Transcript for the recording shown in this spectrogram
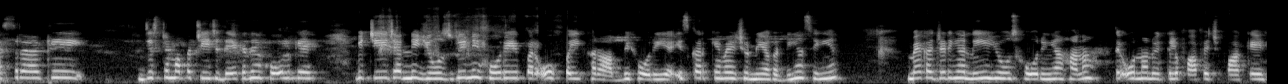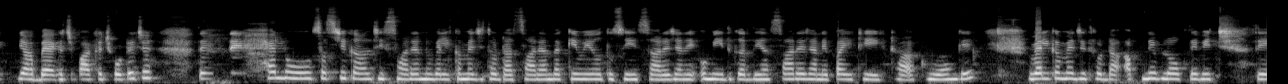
ਇਸ ਤਰ੍ਹਾਂ ਕਿ ਜਿਸ ਟਾਈਮ ਆਪਾਂ ਚੀਜ਼ ਦੇਖਦੇ ਹਾਂ ਖੋਲ ਕੇ ਵੀ ਚੀਜ਼ ਇੰਨੀ ਯੂਜ਼ ਵੀ ਨਹੀਂ ਹੋ ਰਹੀ, ਪਰ ਉਹ ਪਈ ਖਰਾਬ ਵੀ ਹੋ ਰਹੀ ਹੈ। ਇਸ ਕਰਕੇ ਮੈਂ ਚੁੰਨੀਆਂ ਕੱਢੀਆਂ ਸੀਗੀਆਂ। ਮੈਂ ਕਿਹਾ ਜਿਹੜੀਆਂ ਨਹੀਂ ਯੂਜ਼ ਹੋ ਰਹੀਆਂ ਹਨਾ, ਤੇ ਉਹਨਾਂ ਨੂੰ ਇੱਕ ਲਿਫਾਫੇ 'ਚ ਪਾ ਕੇ ਜਾਂ ਬੈਗ 'ਚ ਪਾ ਕੇ ਛੋਟੇ 'ਚ ਤੇ ਹੈਲੋ ਸਤਿ ਸ਼੍ਰੀ ਅਕਾਲ ਜੀ ਸਾਰਿਆਂ ਨੂੰ ਵੈਲਕਮ ਹੈ ਜੀ ਤੁਹਾਡਾ ਸਾਰਿਆਂ ਦਾ, ਕਿਵੇਂ ਹੋ ਤੁਸੀਂ? ਸਾਰੇ ਜਣੇ ਉਮੀਦ ਕਰਦੀ ਹਾਂ ਸਾਰੇ ਜਣੇ ਭਾਈ ਠੀਕ ਠਾਕ ਹੋਵੋਗੇ। ਵੈਲਕਮ ਹੈ ਜੀ ਤੁਹਾਡਾ ਆਪਣੇ ਬਲੌਗ ਦੇ ਵਿੱਚ ਤੇ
